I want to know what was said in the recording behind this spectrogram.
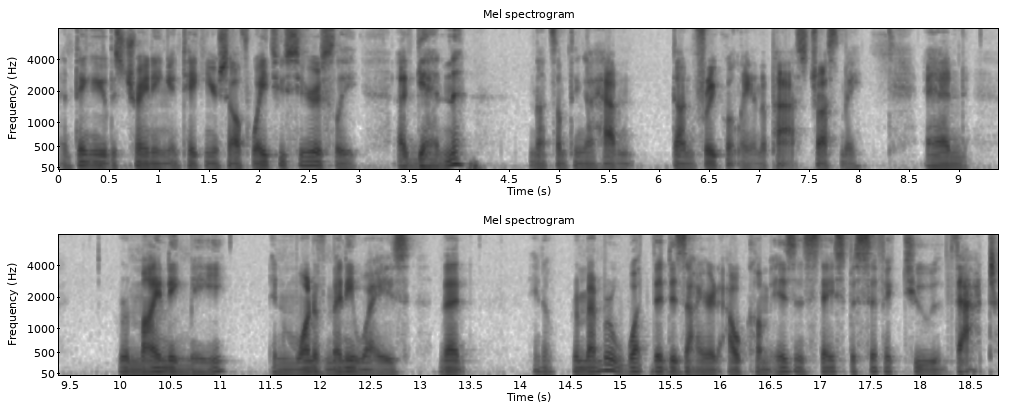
and thinking of this training and taking yourself way too seriously again. Not something i haven't done frequently in the past trust me. And reminding me in one of many ways that you know remember what the desired outcome is and stay specific to that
